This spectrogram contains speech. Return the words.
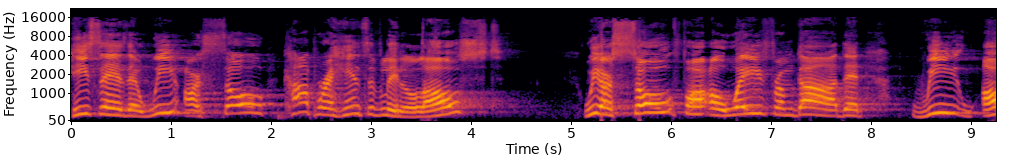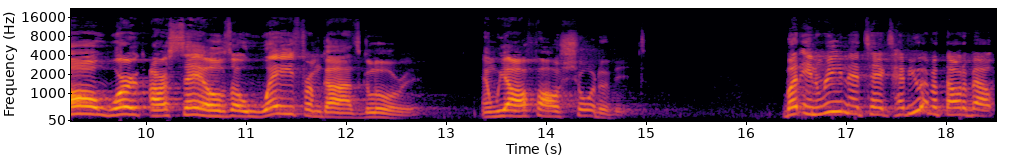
He says that we are so comprehensively lost, we are so far away from God that we all work ourselves away from God's glory, and we all fall short of it. But in reading that text, have you ever thought about,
